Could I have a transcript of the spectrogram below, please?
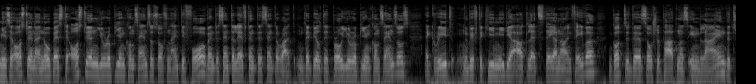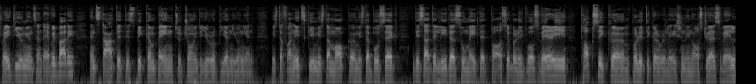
Me Austrian, I know best the Austrian European consensus of 94 when the center left and the center right, they built a pro-European consensus, agreed with the key media outlets they are now in favor, got the social partners in line, the trade unions and everybody, and started this big campaign to join the European Union. Mr. Vranitzky, Mr. Mock, uh, Mr. Busek, these are the leaders who made that possible. It was very toxic um, political relation in Austria as well.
